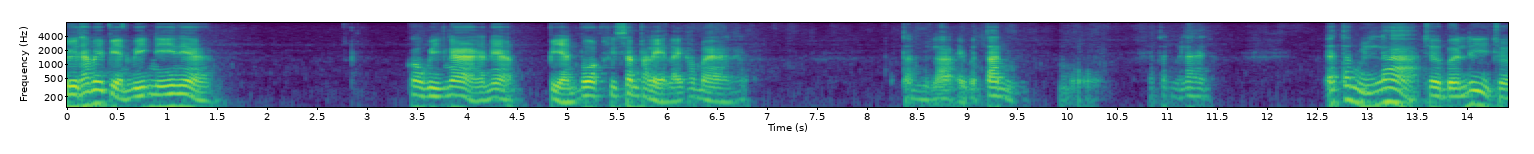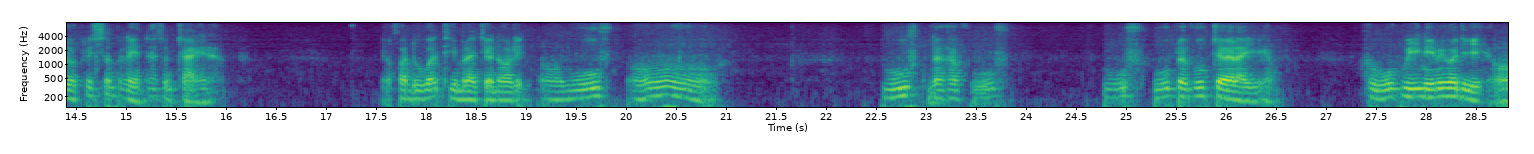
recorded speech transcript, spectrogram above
คือถ้าไม่เปลี่ยนวีคนี้เนี่ย ก็วีคหน้าเนี่ย เปลี่ยนพวกคริสตันพาเลตอะไรเข้ามานะตันวิลล่าเอเวอร์ตันโอ้เอตันวิลล่าเอตันวิลล่าเจอเบอร์ลี่เจอคริสตันพาเลตน่าสนใจนะครับเดี๋ยวขอดูว่าทีมอะไรเจอนอริทอ๋อวูฟโอ้วูฟนะครับวูฟ วูฟวูฟแล้ววูฟเจออะไรอีกครับวูฟวีคนี้ไม่ค่อยดี อ๋อ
